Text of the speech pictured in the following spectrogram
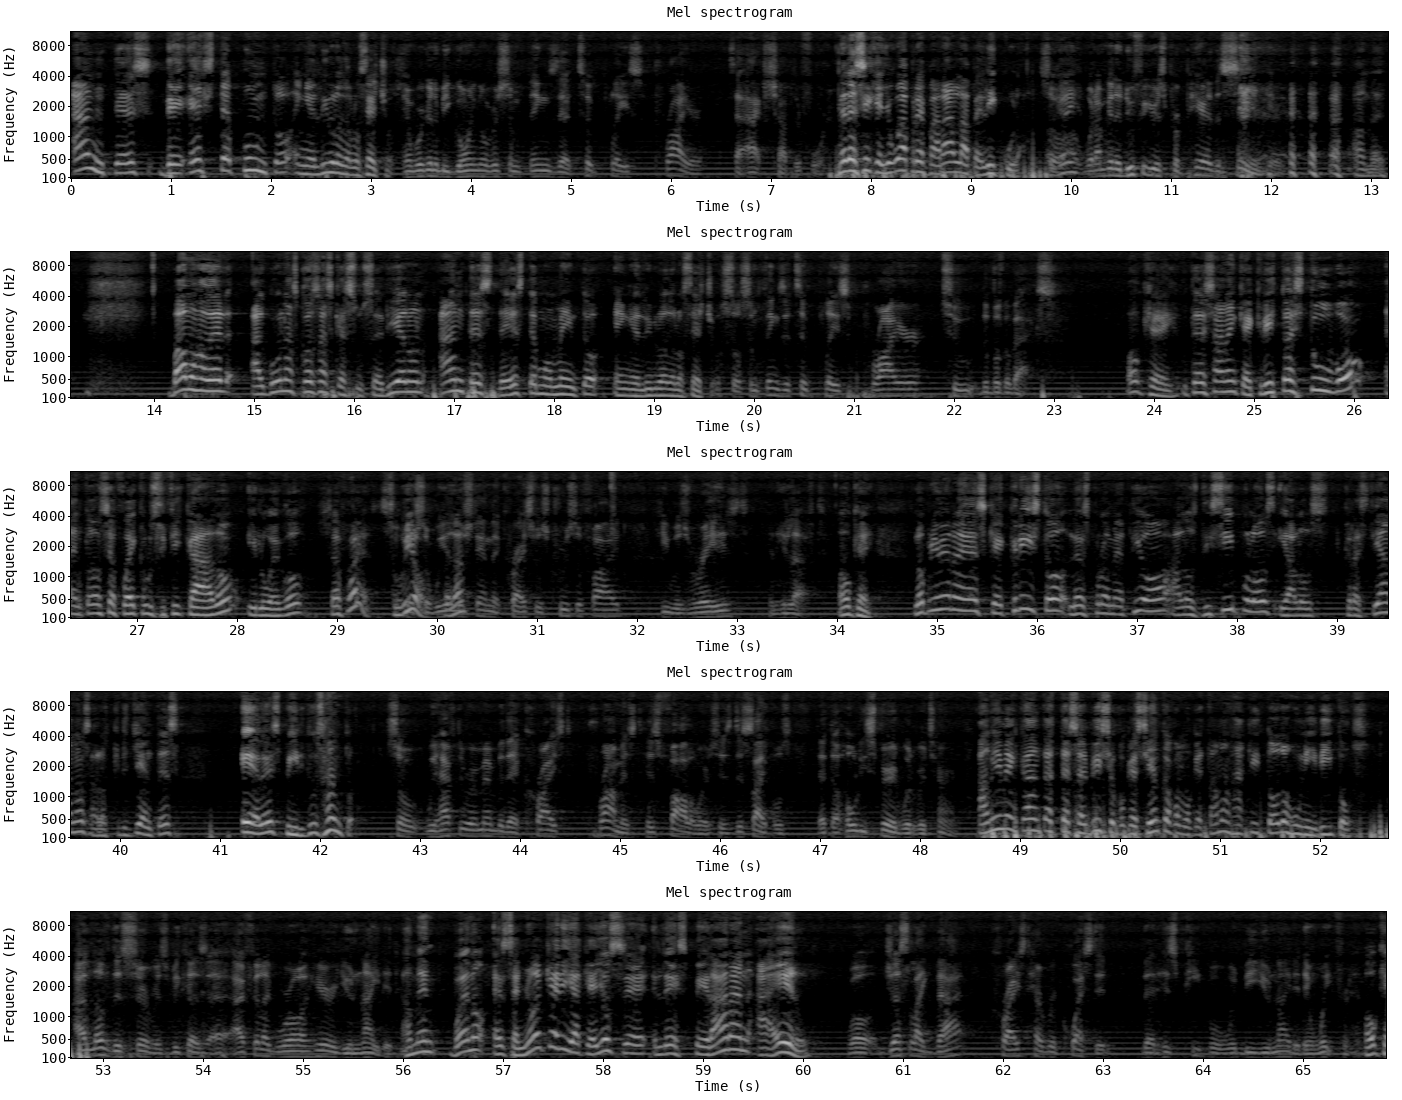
antes de este punto en el libro de los Hechos. And we're going to be going over some things that took place prior to Acts chapter 4. Es decir, que yo voy a preparar la película. So ¿ok? uh, what I'm going to do for you is prepare the scene here. Amén. Vamos a ver algunas cosas que sucedieron antes de este momento en el libro de los Hechos. So some things that took place prior to the book of Acts. Ok, ustedes saben que Cristo estuvo, entonces fue crucificado y luego se fue, subió. so we ¿verdad? understand that Christ was crucified, he was raised, and he left. Ok, lo primero es que Cristo les prometió a los discípulos y a los cristianos, a los creyentes, el Espíritu Santo. So we have to remember that Christ promised his followers, his disciples, that the Holy Spirit would return. A mí me encanta este servicio porque siento como que estamos aquí todos uniditos. I love this service because I, I feel like we're all here united. Amén. Bueno, el Señor quería que ellos se, le esperaran a Él. Well, just like that, Christ had requested that his people would be united and wait for him. Ok,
